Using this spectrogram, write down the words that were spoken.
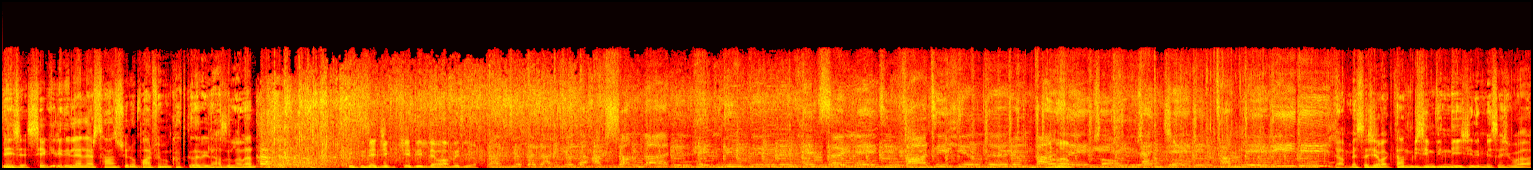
Neyse sevgili dinleyenler Sansiro parfümün katkılarıyla hazırlanan dinlenecek bir şey değil devam ediyor. Radyoda radyoda akşamları hem güldürür hem söyletir Fatih Yıldırım Canım, sağ ol, eğlencenin tam yeridir Ya mesaja bak tam bizim dinleyicinin mesajı bu ha.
